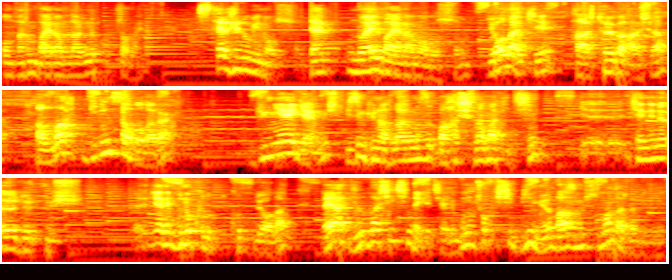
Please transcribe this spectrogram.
onların bayramlarını kutlamaya. İster Halloween olsun, der Noel bayramı olsun. Diyorlar ki, haş, tövbe haşa, Allah bir insan olarak dünyaya gelmiş, bizim günahlarımızı bağışlamak için e, kendini öldürtmüş. E, Yani bunu kut- kutluyorlar. Veya yılbaşı için de geçerli. Bunu çok kişi bilmiyor. Bazı Müslümanlar da bilmiyor.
